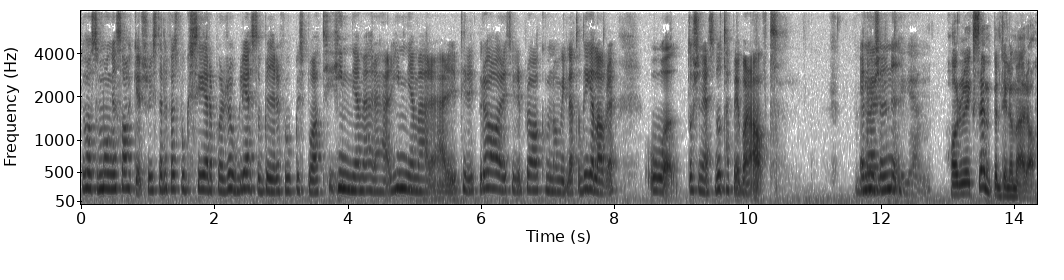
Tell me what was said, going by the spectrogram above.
du har så många saker så istället för att fokusera på det roliga så blir det fokus på att hinner jag med det här, hinner jag med det här, är det tillräckligt bra, är det tillräckligt bra, kommer någon vilja ta del av det? Och då känner jag att då tappar jag bara allt. Eller hur känner ni? Har du några exempel till och med då?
